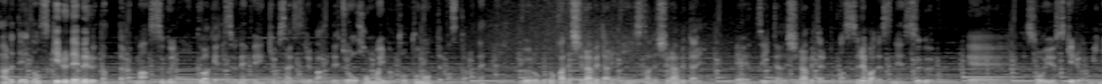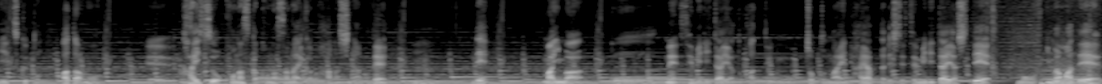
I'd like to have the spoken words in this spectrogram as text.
ある程度のスキルレベルだったら、まあ、すぐに行くわけですよね。勉強さえすれば。で情報も今整ってますからね。ブログとかで調べたりインスタで調べたり、えー、ツイッターで調べたりとかすればですねすぐ、えーそういうスキルが身につくと。あとはもう、えー回数をこなすかこなさないかの話なので、うん、でまあ今こうねセミリタイヤとかっていうのもちょっと前に流行ったりしてセミリタイヤしてもう今まで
